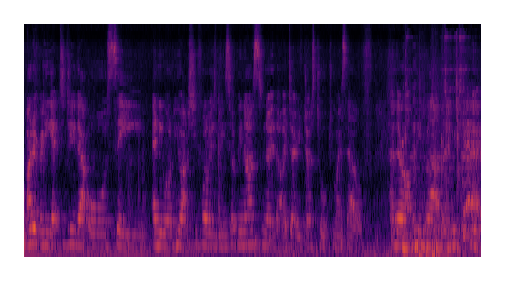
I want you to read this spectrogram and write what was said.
I don't really get to do that or see anyone who actually follows me. So it'd be nice to know that I don't just talk to myself, and there are people out there who care.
